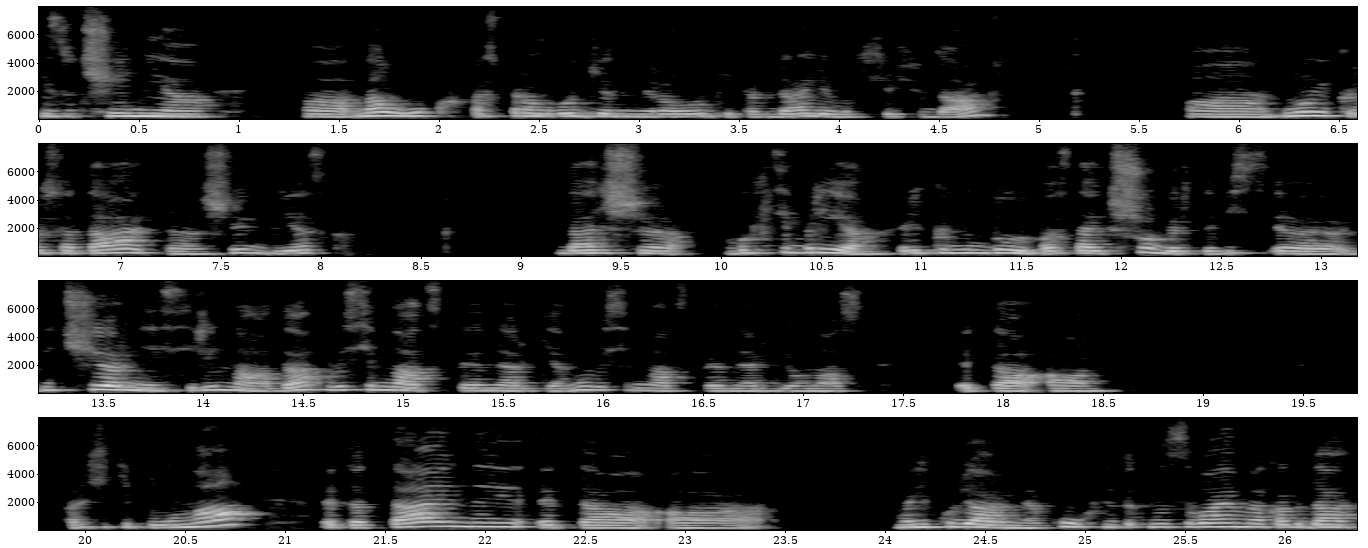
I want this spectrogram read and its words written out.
изучение а, наук, астрология, нумерология и так далее, вот все сюда. А, ну и красота – это шик, блеск. Дальше. В октябре рекомендую поставить Шуберта э, «Вечерняя серенада», 18 энергия. Ну, 18 энергия у нас – это а, архетип Луна, это тайны, это молекулярная кухня, так называемая, когда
